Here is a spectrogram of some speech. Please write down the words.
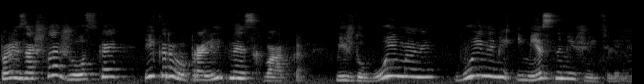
произошла жесткая и кровопролитная схватка между воинами, воинами и местными жителями.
